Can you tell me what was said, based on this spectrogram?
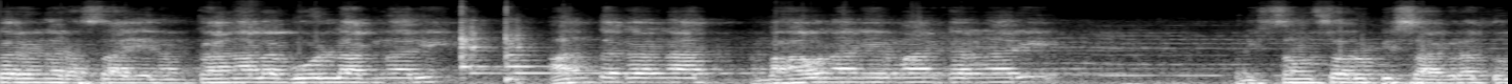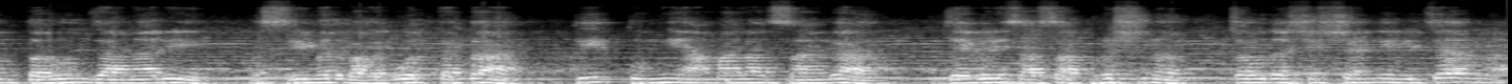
कर्ण रसायनम कानाला गोड लागणारी अंतकरणात भावना निर्माण करणारी आणि संसारूपी सागरातून तरुण जाणारी श्रीमद भागवत कथा ती तुम्ही आम्हाला सांगा. ज्यावेळेस असा प्रश्न चौदा शिष्यांनी विचारला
